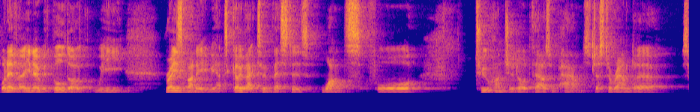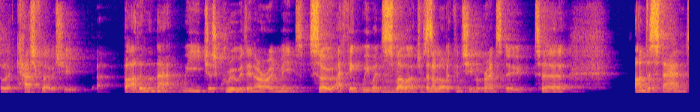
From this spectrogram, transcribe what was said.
whatever. You know, with Bulldog, we raised money. We had to go back to investors once for two hundred odd thousand pounds, just around a sort of cash flow issue. But other than that, we just grew within our own means. So I think we went mm, slower than a lot of consumer brands do to understand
